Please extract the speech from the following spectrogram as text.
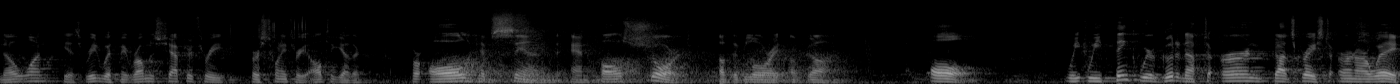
No one is. Read with me Romans chapter 3, verse 23, all together. For all have sinned and fall short of the glory of God. All. We, we think we're good enough to earn God's grace, to earn our way,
